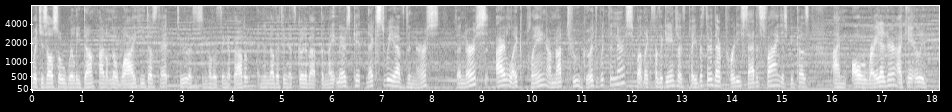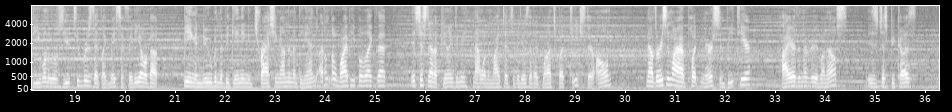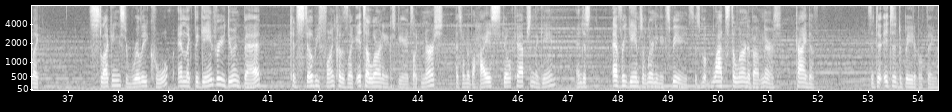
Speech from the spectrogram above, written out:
which is also really dumb. I don't know why he does that too. That's just another thing about him. And another thing that's good about the Nightmares kit. Next we have the Nurse. The Nurse, I like playing. I'm not too good with the Nurse, but like for the games I've played with her, they're pretty satisfying just because I'm alright at her. I can't really be one of those YouTubers that like makes a video about being a noob in the beginning and trashing on them at the end. I don't know why people like that. It's just not appealing to me. Not one of my types of videos that I'd watch, but to each their own. Now, the reason why I put Nurse in B tier higher than everyone else is just because, like, slugging's really cool, and, like, the games where you're doing bad can still be fun because it's, like, it's a learning experience. Like, Nurse has one of the highest skill caps in the game, and just every game's a learning experience. There's lots to learn about Nurse, kind of. It's a, it's a debatable thing,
